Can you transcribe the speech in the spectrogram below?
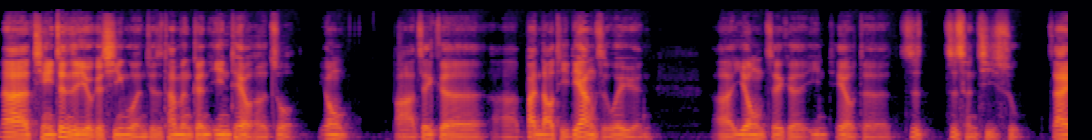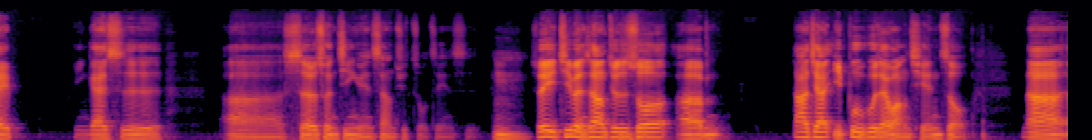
那前一阵子有个新闻，就是他们跟 Intel 合作，用把这个呃半导体量子位元，呃用这个 Intel 的制制程技术，在应该是呃十二寸晶圆上去做这件事。嗯，所以基本上就是说，呃，大家一步一步在往前走。那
